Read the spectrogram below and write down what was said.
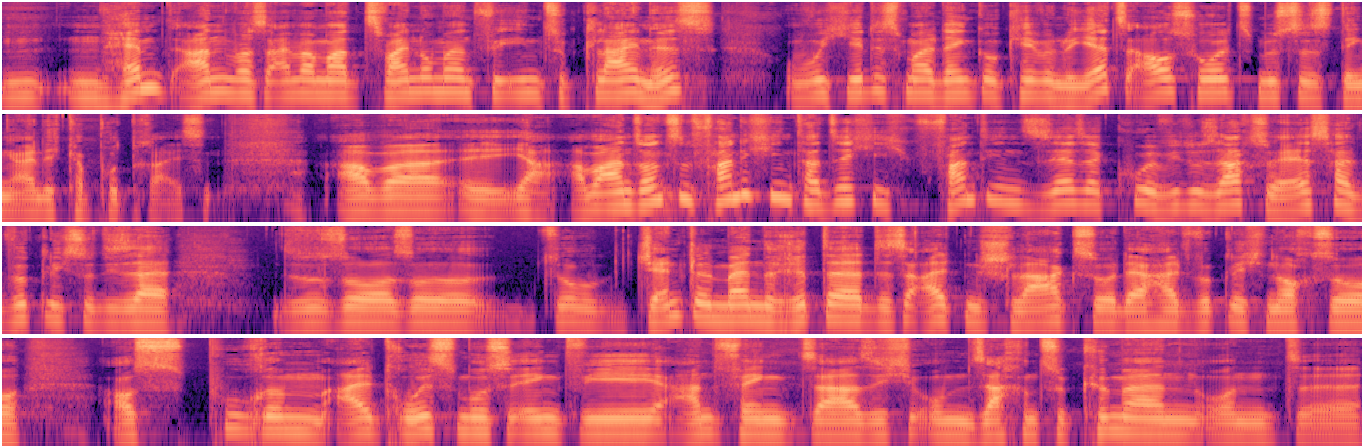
ein, Hemd an, was einfach mal zwei Nummern für ihn zu klein ist und wo ich jedes Mal denke, okay, wenn du jetzt ausholst, müsste das Ding eigentlich kaputt reißen. Aber äh, ja, aber ansonsten fand ich ihn tatsächlich, fand ihn sehr, sehr cool. Wie du sagst, so, er ist halt wirklich so dieser so so so so Gentleman-Ritter des alten Schlags, so der halt wirklich noch so aus purem Altruismus irgendwie anfängt, da sich um Sachen zu kümmern und äh,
